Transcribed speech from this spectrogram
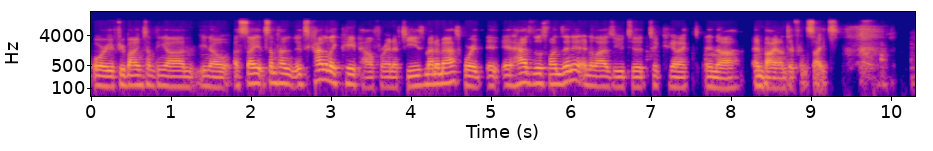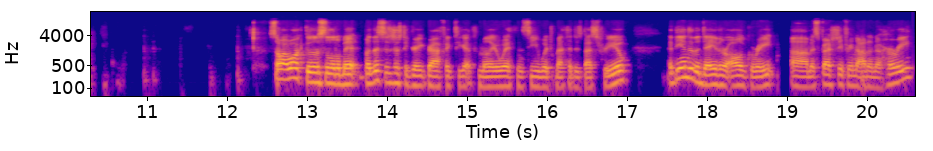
or if you're buying something on, you know, a site, sometimes it's kind of like PayPal for NFTs, MetaMask, where it, it, it has those funds in it and allows you to to connect and uh and buy on different sites. So I walked through this a little bit, but this is just a great graphic to get familiar with and see which method is best for you. At the end of the day, they're all great, um, especially if you're not in a hurry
